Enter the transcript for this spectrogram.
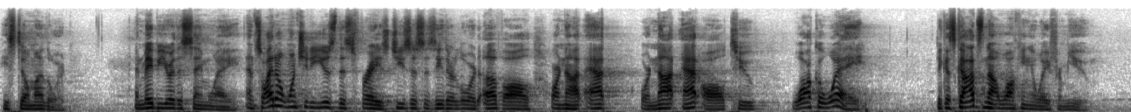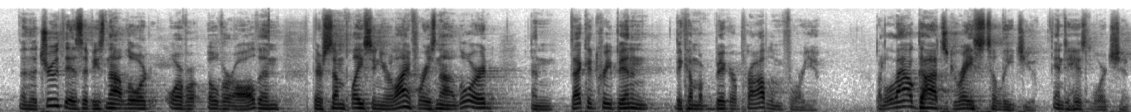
He's still my Lord. And maybe you're the same way. And so I don't want you to use this phrase, Jesus is either Lord of all or not at, or not at all, to walk away because God's not walking away from you. And the truth is, if He's not Lord over, over all, then there's some place in your life where He's not Lord, and that could creep in and become a bigger problem for you. But allow God's grace to lead you into His Lordship.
